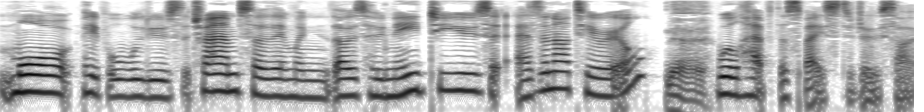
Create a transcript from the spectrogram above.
More people will use the tram, so then when those who need to use it as an arterial yeah. will have the space to do so.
